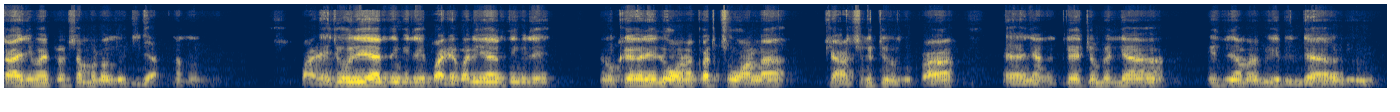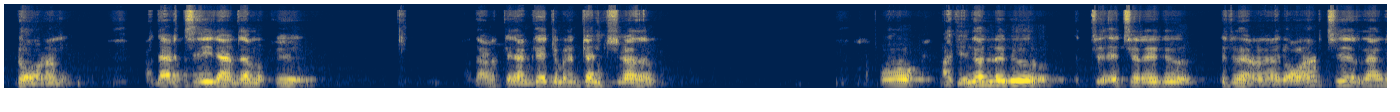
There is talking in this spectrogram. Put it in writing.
കാര്യമായിട്ടുള്ള ശമ്പളമൊന്നും ഇല്ല നമ്മൾ പഴയ ജോലിയായിരുന്നെങ്കിൽ പഴയ പണിയായിരുന്നെങ്കിൽ നമുക്ക് എങ്ങനെയും ലോണൊക്കെ അടിച്ചു പോകാനുള്ള ക്യാഷ് കിട്ടി വന്നു ഇപ്പൊ ഞങ്ങൾക്ക് ഏറ്റവും വലിയ ഇത് നമ്മുടെ വീടിന്റെ ഒരു ലോണാണ്. അത് അടച്ചു തീരാണ്ട് നമുക്ക് അതടക്ക ഞങ്ങൾക്ക് ഏറ്റവും വലിയ ടെൻഷൻ അതാണ് അപ്പോ അതിൽ നല്ലൊരു ചെറിയൊരു ഇത് വേണം. ലോൺ അടച്ചു തീർന്നാൽ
